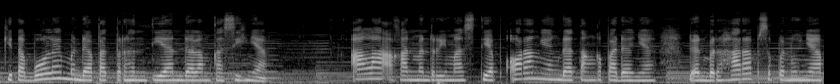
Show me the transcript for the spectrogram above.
kita boleh mendapat perhentian dalam kasih-Nya. Allah akan menerima setiap orang yang datang kepadanya dan berharap sepenuhnya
